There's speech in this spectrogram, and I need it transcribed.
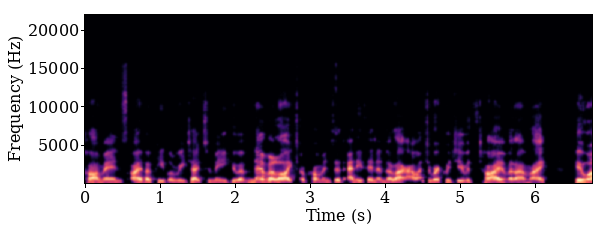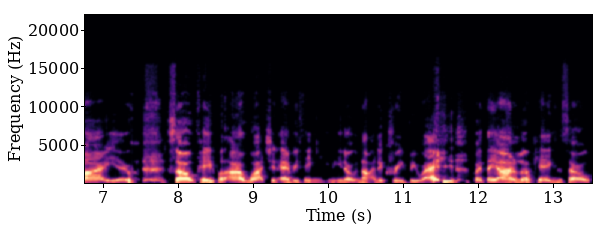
comments. I've had people reach out to me who have never liked or commented anything and they're like, I want to work with you. It's time. And I'm like, who are you? So people are watching everything, you know, not in a creepy way, but they are looking. So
